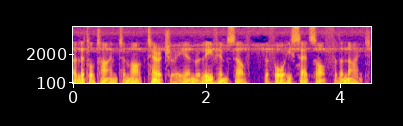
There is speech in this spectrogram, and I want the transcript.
A little time to mark territory and relieve himself, before he sets off for the night.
